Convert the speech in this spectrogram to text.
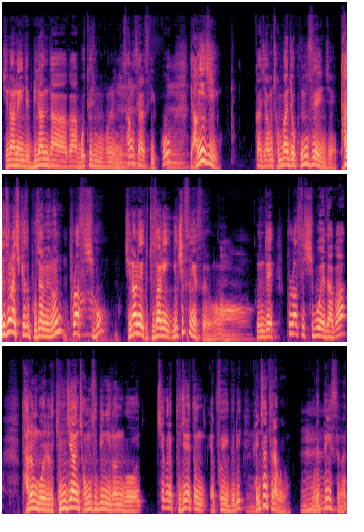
지난해 이제 미란다가 못 해준 부분을 이제 음. 상쇄할 수 있고 음. 양의지 까지 하면 전반적으로 공수에 이제 단순화시켜서 보자면은 플러스 15? 지난해 그 두산이 60승 했어요. 어. 그런데 플러스 15에다가 다른 뭐 예를 들어 김지한, 정수빈 이런 거 최근에 부진했던 FA들이 음. 괜찮더라고요. 음. 올해 페이스는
